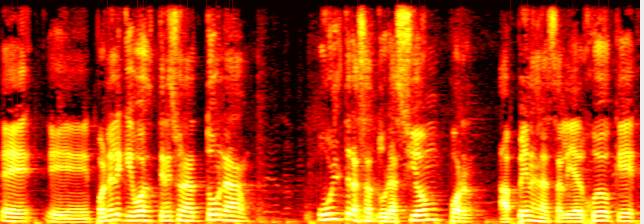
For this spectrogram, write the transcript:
Eh, eh, ponele que vos tenés una, toda una ultra saturación por apenas la salida del juego que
